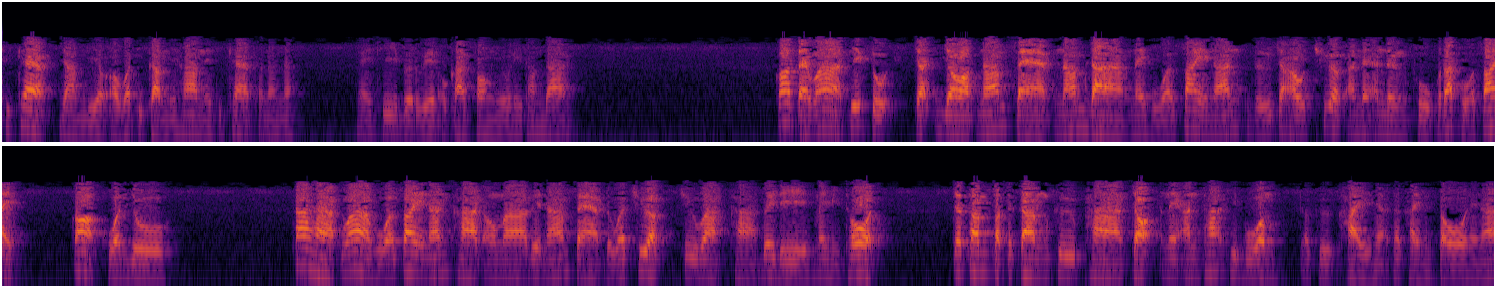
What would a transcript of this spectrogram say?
ที่แคบอย่างเดียวเอาวัติกรรมนี้ห้ามในที่แคบเท่านั้นนะในที่บริเวณโอกาสสองนิ้วนี้ทำได้ ก็แต่ว่าพิกษุจะหยอดน้ำแสบน้ำด่างในหัวไส้นั้น หรือจะเอาเชือกอันใดอันหนึ่งผูกรัดหัวไส้ ก็ควรอยู่ ถ้าหากว่าหัวไส้นั้นขาดออกมาด้วยน้ำแสบหรือว่าเชือก ชื่อว่าขาดด้วยดีไม่มีโทษ จะทำสัตกรรมคือผ่าเจาะในอันทะที่บวมก็คือไข่เนี่ย ถ้าไข่มันโตเนี่ยนะ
